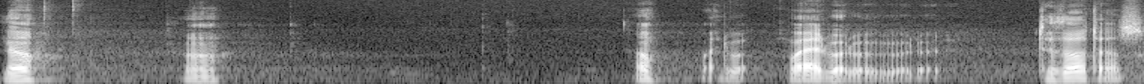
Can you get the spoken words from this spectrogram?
No? Oh. Oh, wait, wait, wait, wait, wait. Deserters?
